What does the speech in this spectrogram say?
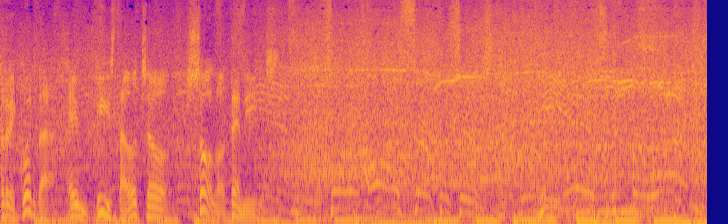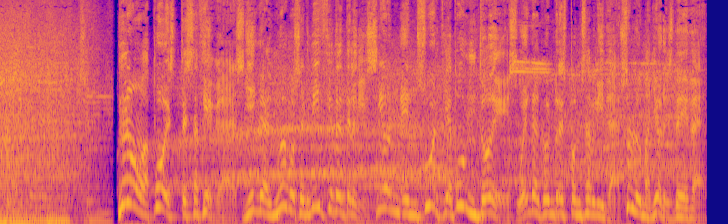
Recuerda, en Pista 8, solo tenis. No apuestes a ciegas. Llega el nuevo servicio de televisión en suertia.es. Juega con responsabilidad. Solo mayores de edad.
